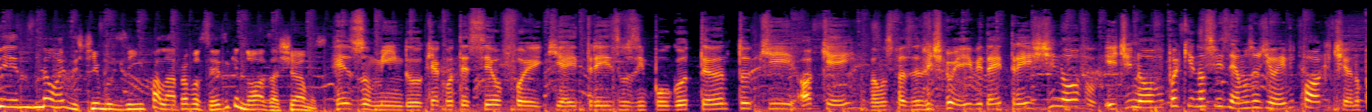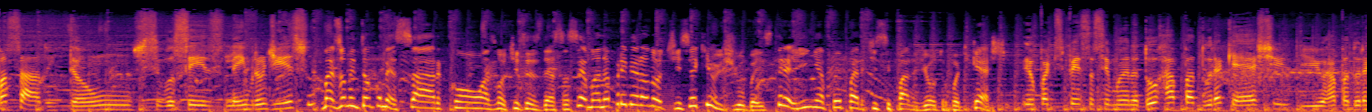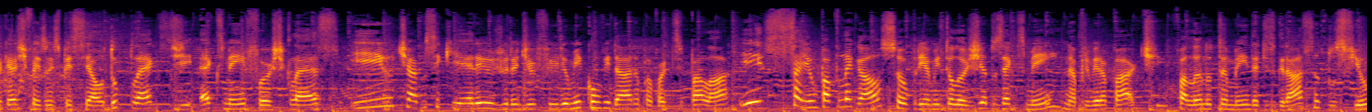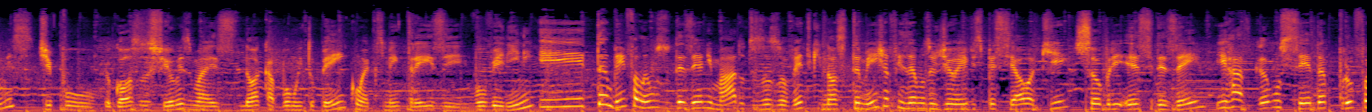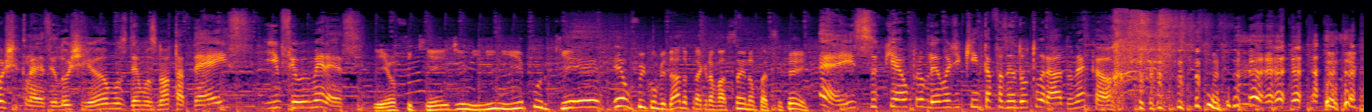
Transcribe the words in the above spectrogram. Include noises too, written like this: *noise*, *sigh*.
e não resistimos em falar pra vocês o que nós achamos. Resumindo, o que aconteceu foi que a E3 nos empolgou tanto que, ok, vamos fazer um *laughs* G-Wave da E3 de novo. E de novo porque nós fizemos o G-Wave Pocket ano passado. Então, se vocês lembram disso, Mas vamos então começar com as notícias dessa semana. A primeira notícia é que o Juba Estrelinha foi participar de outro podcast. eu participei essa semana do Rapadura Cast e o Rapadura Cast fez um especial duplex de X-Men First Class e o Thiago Siqueira e o Jurandir Filho me convidaram para participar lá e saiu um papo legal sobre a mitologia dos X-Men na primeira parte, falando também da desgraça dos filmes. Tipo, eu gosto dos filmes, mas não acabou muito bem com X-Men 3 e Wolverine. E também falamos do desenho animado dos anos 90, que nós também já fizemos um G-Wave especial aqui sobre esse desenho e rasgamos seda pro First Class. Elogiamos, demos nota 10 e o filme merece. E eu fiquei de mimimi porque eu fui convidado pra gravação e não participei. É, isso que é o problema de quem tá fazendo doutorado, né, Cal? *laughs*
